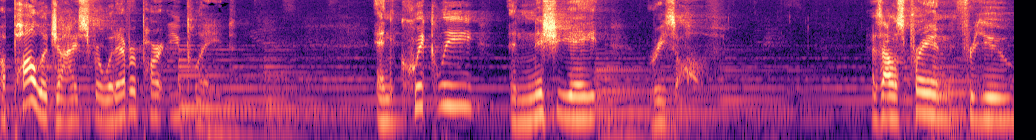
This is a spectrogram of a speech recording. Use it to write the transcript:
Apologize for whatever part you played. And quickly initiate resolve. As I was praying for you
